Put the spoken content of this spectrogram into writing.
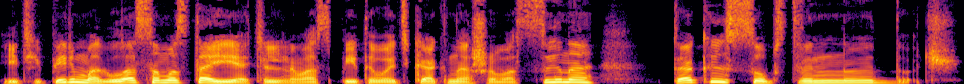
и теперь могла самостоятельно воспитывать как нашего сына, так и собственную дочь.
